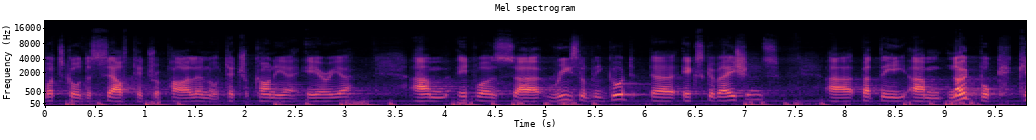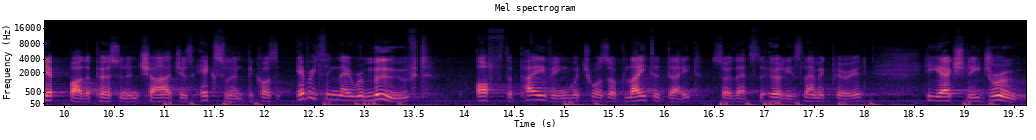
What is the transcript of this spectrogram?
what's called the South Tetrapylon or Tetraconia area. Um, it was uh, reasonably good uh, excavations, uh, but the um, notebook kept by the person in charge is excellent because everything they removed off the paving, which was of later date, so that's the early Islamic period, he actually drew.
